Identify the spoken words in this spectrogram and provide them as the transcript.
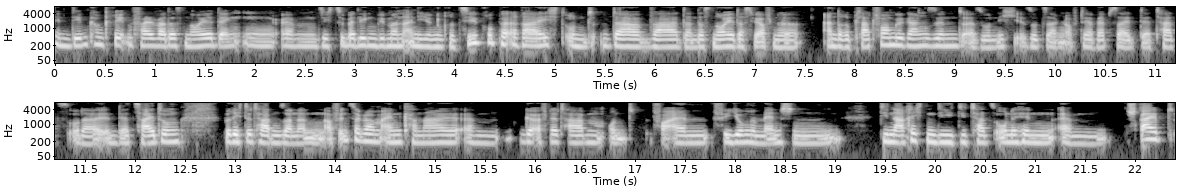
In dem konkreten Fall war das neue Denken, ähm, sich zu überlegen, wie man eine jüngere Zielgruppe erreicht. Und da war dann das Neue, dass wir auf eine andere Plattform gegangen sind, also nicht sozusagen auf der Website der Taz oder in der Zeitung berichtet haben, sondern auf Instagram einen Kanal ähm, geöffnet haben und vor allem für junge Menschen die Nachrichten, die die Taz ohnehin ähm, schreibt,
